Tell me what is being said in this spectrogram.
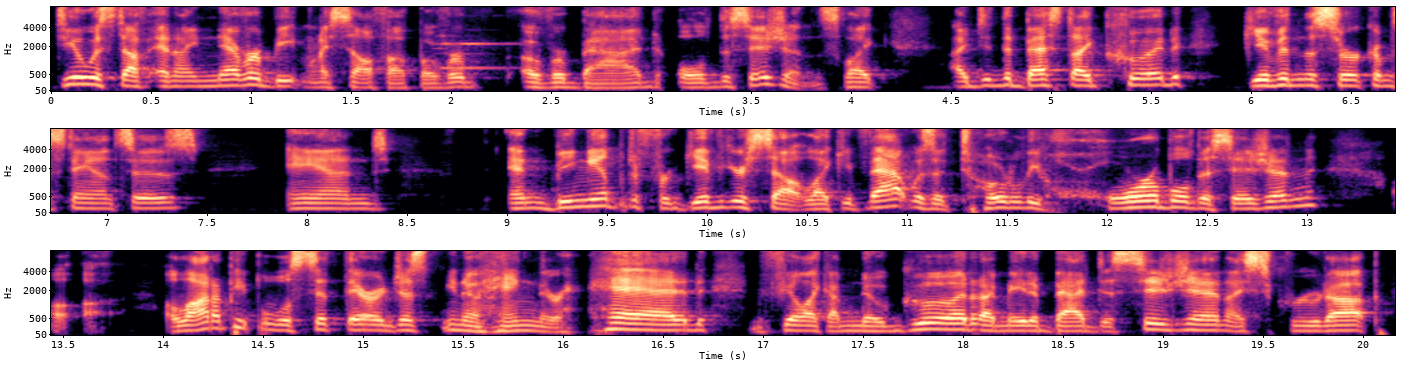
deal with stuff. And I never beat myself up over over bad old decisions. Like I did the best I could given the circumstances and and being able to forgive yourself like if that was a totally horrible decision uh, a lot of people will sit there and just you know hang their head and feel like i'm no good. I made a bad decision. I screwed up.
